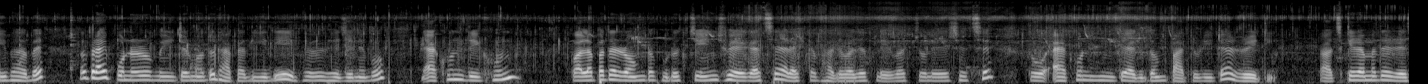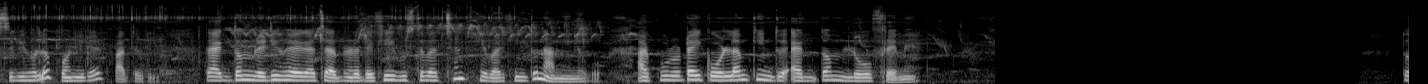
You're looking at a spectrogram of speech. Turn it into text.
এইভাবে প্রায় পনেরো মিনিটের মতো ঢাকা দিয়ে দিয়ে এইভাবে ভেজে নেব। এখন দেখুন কলা পাতার রঙটা পুরো চেঞ্জ হয়ে গেছে আর একটা ভাজা ভাজা ফ্লেভার চলে এসেছে। তো এখন কিন্তু একদম পাতুরিটা রেডি আজকের আমাদের রেসিপি হলো পনিরের পাতুরি। তো একদম রেডি হয়ে গেছে, আপনারা দেখেই বুঝতে পারছেন। এবার কিন্তু নামিয়ে নেব। আর পুরোটাই করলাম কিন্তু একদম লো ফ্লেমে তো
